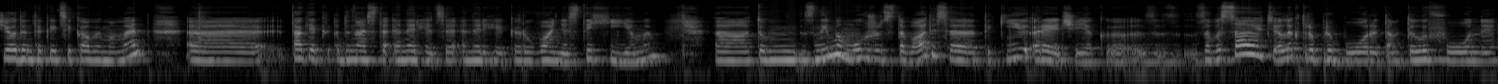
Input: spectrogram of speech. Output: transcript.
Ще один такий цікавий момент. Е, Так як 11 енергія це енергія керування стихіями, е, то з ними можуть ставатися такі речі, як е, зависають електроприбори, там, телефони,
